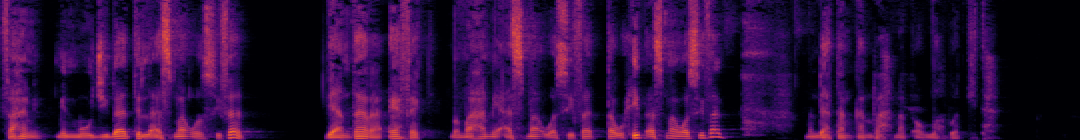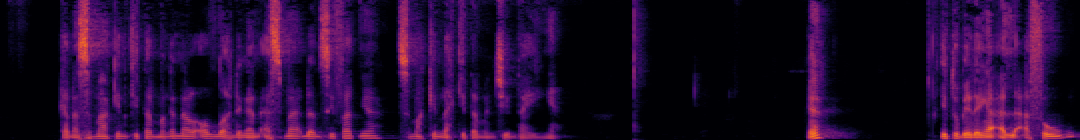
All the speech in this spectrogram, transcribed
Fahami, min mujibatil asma wa sifat. Di antara efek memahami asma wa sifat, tauhid asma wa sifat, mendatangkan rahmat Allah buat kita. Karena semakin kita mengenal Allah dengan asma dan sifatnya, semakinlah kita mencintainya. Ya? Itu bedanya al-afu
